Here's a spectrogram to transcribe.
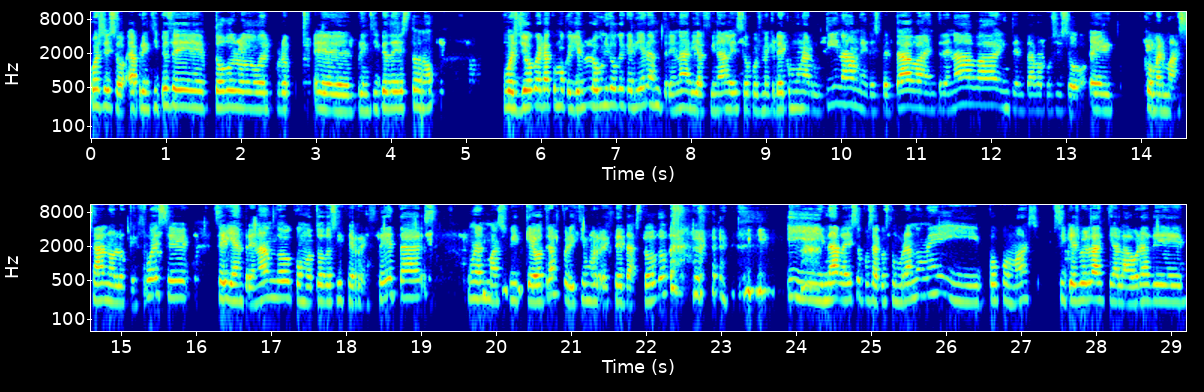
pues eso, a principios de todo lo, el, principio de esto, ¿no? pues yo era como que yo lo único que quería era entrenar y al final eso, pues me creé como una rutina, me despertaba, entrenaba, intentaba pues eso, eh, comer más sano, lo que fuese, seguía entrenando, como todos hice recetas, unas más fit que otras, pero hicimos recetas todos. y nada, eso pues acostumbrándome y poco más. Sí que es verdad que a la hora de,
